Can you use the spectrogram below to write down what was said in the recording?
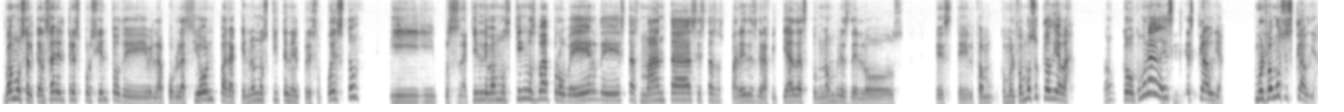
vamos a alcanzar el 3% de la población para que no nos quiten el presupuesto y pues a quién le vamos, quién nos va a proveer de estas mantas, estas paredes grafiteadas con nombres de los, este, el como el famoso Claudia va, ¿no? Como, nada, es, es Claudia, como el famoso es Claudia.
